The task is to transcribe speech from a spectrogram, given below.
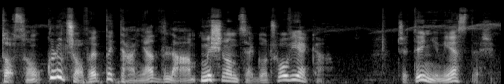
To są kluczowe pytania dla myślącego człowieka. Czy ty nim jesteś?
